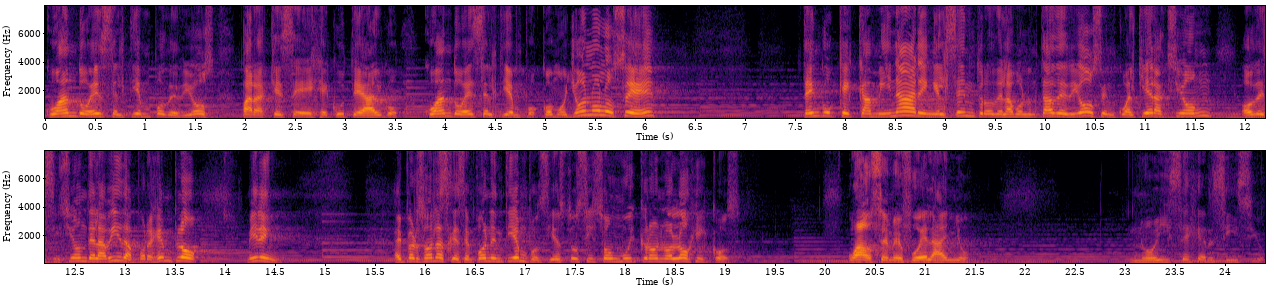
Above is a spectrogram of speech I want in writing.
¿Cuándo es el tiempo de Dios para que se ejecute algo? ¿Cuándo es el tiempo? Como yo no lo sé, tengo que caminar en el centro de la voluntad de Dios en cualquier acción o decisión de la vida. Por ejemplo, miren, hay personas que se ponen tiempos y estos sí son muy cronológicos. Wow, se me fue el año. No hice ejercicio.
